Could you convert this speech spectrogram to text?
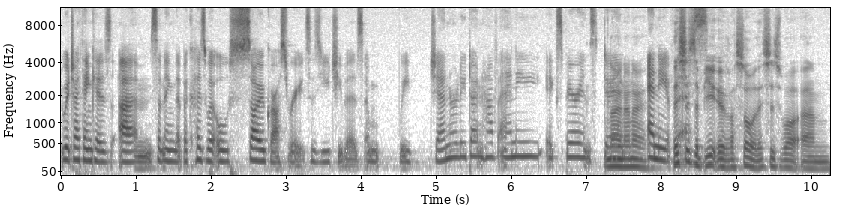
which I think is um, something that because we're all so grassroots as YouTubers and we generally don't have any experience doing no, no, no. any of this. this. is the beauty of us all. This is what um,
